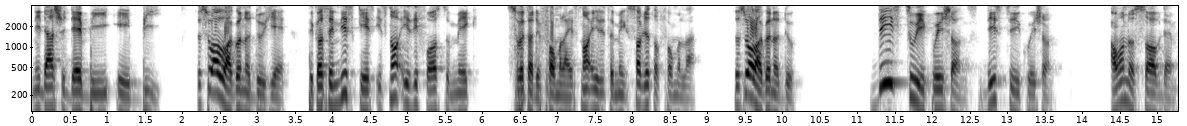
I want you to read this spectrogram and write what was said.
neither should there be a B. So, see what we're going to do here. Because in this case, it's not easy for us to make subject of the formula. It's not easy to make subject of formula. So, see what we're going to do. These two equations, these two equations, I want to solve them.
